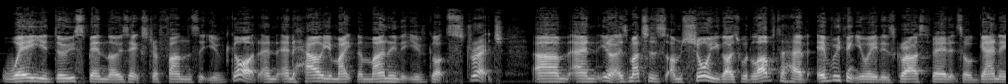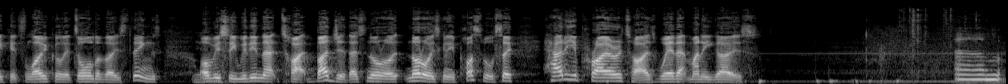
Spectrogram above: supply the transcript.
where you do spend those extra funds that you've got and, and how you make the money that you've got stretch. Um, and, you know, as much as I'm sure you guys would love to have everything you eat is grass-fed, it's organic, it's local, it's all of those things, obviously within that tight budget, that's not, not always going to be possible. So how do you prioritise where that money goes? Um,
